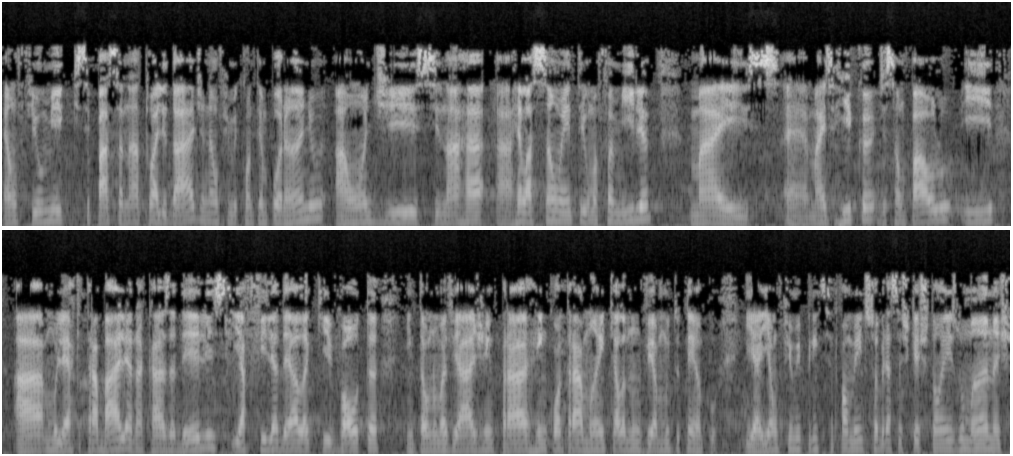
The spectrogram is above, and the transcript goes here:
é um filme que se passa na atualidade, né, um filme contemporâneo, aonde se narra a relação entre uma família mais, é, mais rica de São Paulo e a mulher que trabalha na casa deles e a filha dela que volta então numa viagem para reencontrar a mãe que ela não vê há muito tempo. E aí é um filme principalmente sobre essas questões humanas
